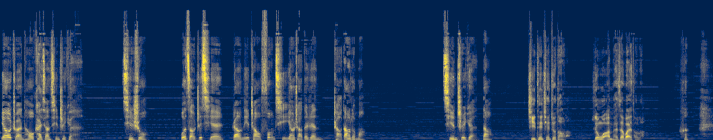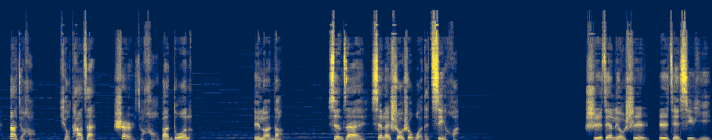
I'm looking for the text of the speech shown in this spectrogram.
又转头看向秦志远：“秦叔，我走之前让你找风起要找的人，找到了吗？”秦志远道：“几天前就到了，人我安排在外头了。”哼，那就好，有他在，事儿就好办多了。林鸾道。现在先来说说我的计划。时间流逝，日渐西移，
